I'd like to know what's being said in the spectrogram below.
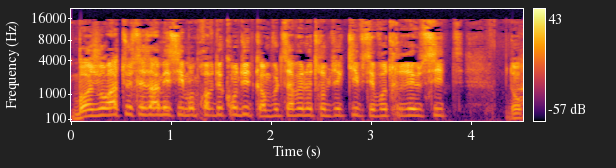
Bonjour à tous les amis, c'est mon prof de conduite. Comme vous le savez, notre objectif c'est votre réussite. Donc,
